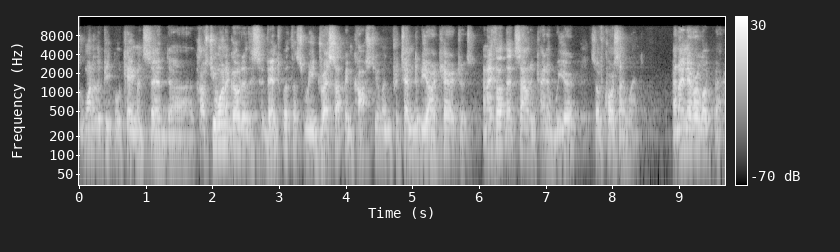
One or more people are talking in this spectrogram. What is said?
one of the people came and said, uh, do you want to go to this event with us? We dress up in costume and pretend to be our characters. And I thought that sounded kind of weird, so of course I went. And I never looked back.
